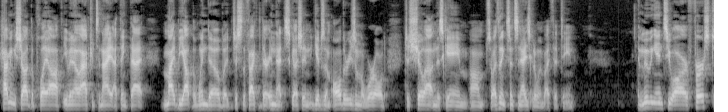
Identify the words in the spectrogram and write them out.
having a shot at the playoff, even though after tonight, I think that might be out the window. But just the fact that they're in that discussion gives them all the reason in the world to show out in this game. Um, so I think Cincinnati's going to win by 15. And moving into our first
